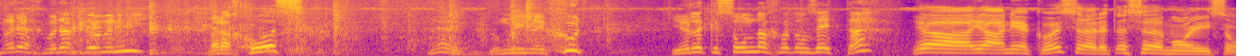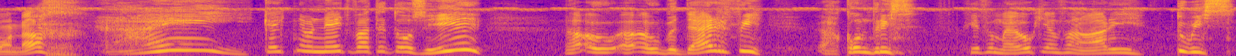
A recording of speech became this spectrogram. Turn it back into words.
Middag, middag Dominie. Middag Koos. Ja, Dominie lyk goed. Heerlike Sondag wat ons het, hè? Ja, ja, nee Koos, eh, dit is 'n mooi Sondag. Hey, kyk nou net wat het ons hier. 'n Ou 'n ou bederfie. Ja, kom Dries, gee vir my ook een van haar toeis.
